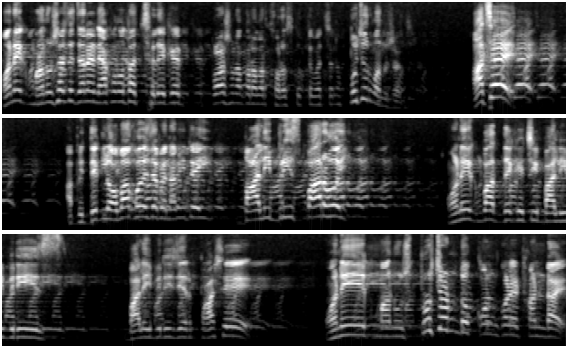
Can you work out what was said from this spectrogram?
অনেক মানুষ আছে জানেন এখনও তার ছেলেকে পড়াশোনা করাবার খরচ করতে পারছে না প্রচুর মানুষ আছে। আছে? আপনি দেখলে অবাক হয়ে যাবেন, আমি তো এই বালি ব্রিজ পার হই। অনেকবার দেখেছি বালি ব্রিজ। বালি ব্রিজের পাশে অনেক মানুষ প্রচণ্ড কনকনে ঠান্ডায়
